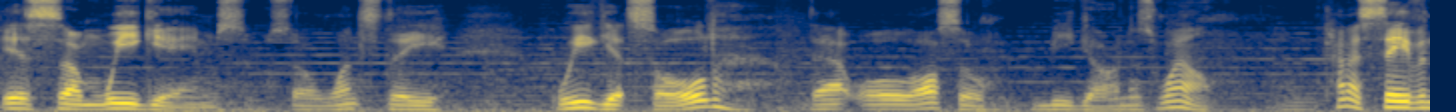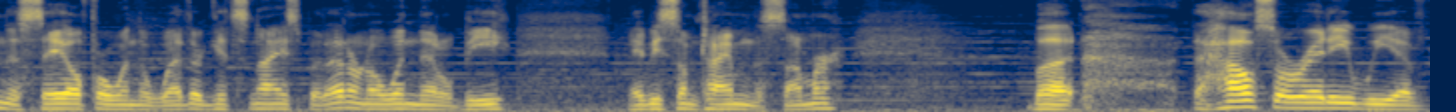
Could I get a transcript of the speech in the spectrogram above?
is some Wii games. So once the Wii gets sold, that will also be gone as well. I'm kind of saving the sale for when the weather gets nice, but I don't know when that'll be. Maybe sometime in the summer. But the house already, we have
